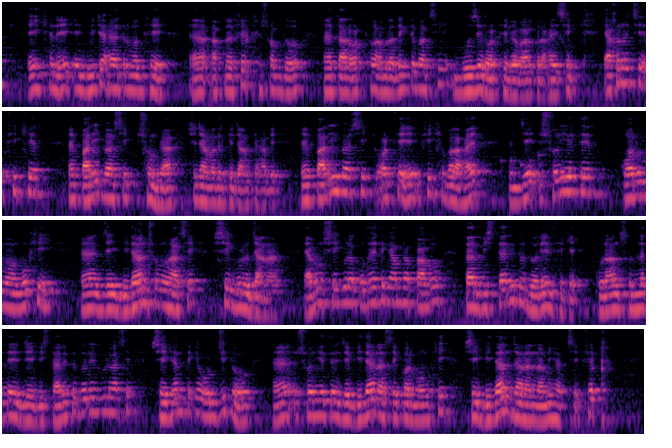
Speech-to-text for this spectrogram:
এইখানে এই দুইটা আয়াতের মধ্যে আপনার ফেক শব্দ তার অর্থ আমরা দেখতে পাচ্ছি বুঝের অর্থে ব্যবহার করা হয়েছে। এখন হচ্ছে ফিখের পারিভাষিক সংজ্ঞা, সেটা আমাদেরকে জানতে হবে। পারিভাষিক অর্থে ফিখ বলা হয় যে শরীয়তের কর্মমুখী যে বিধানসমূহ আছে, সেগুলো জানা। এবং সেইগুলো কোথায় থেকে আমরা পাবো? তার বিস্তারিত দলিল থেকে। কোরআন সুন্নাতে যে বিস্তারিত দলিলগুলো আছে সেখান থেকে অর্জিত হ্যাঁ শরীয়তের যে বিধান আছে কর্মমুখী সেই বিধান জানার নামই হচ্ছে ফেক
